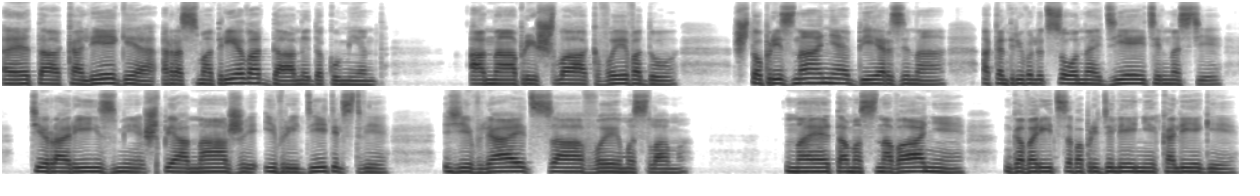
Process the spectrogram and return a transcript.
Эта коллегия рассмотрела данный документ. Она пришла к выводу, что признание Берзина о контрреволюционной деятельности, терроризме, шпионаже и вредительстве является вымыслом. На этом основании – Говорится в определении коллегии.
